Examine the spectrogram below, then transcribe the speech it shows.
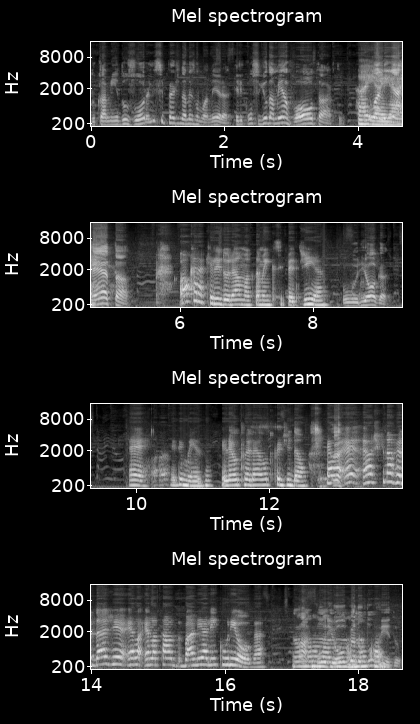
do caminho do Zoro, ele se perde da mesma maneira. Ele conseguiu dar meia volta, Arthur. Ai, Uma ai, linha ai. reta. Ó, cara, aquele Durama também que se perdia. O Ryoga. É, ele mesmo. Ele é outro, ele é outro perdidão. Ela, é, eu acho que na verdade ela, ela tá ali ali com o Ryoga. Não- Ah, não- com o não- Ryoga não, não- duvido.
